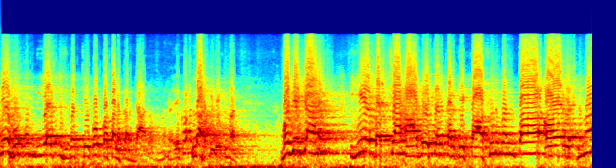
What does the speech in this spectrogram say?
نے حکم دیا کہ اس بچے کو قتل کر ڈالو. دیکھو اللہ کی حکمت. وجہ کیا ہے؟ یہ بچہ آگے چل کر کے کافر بنتا اور اتنا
